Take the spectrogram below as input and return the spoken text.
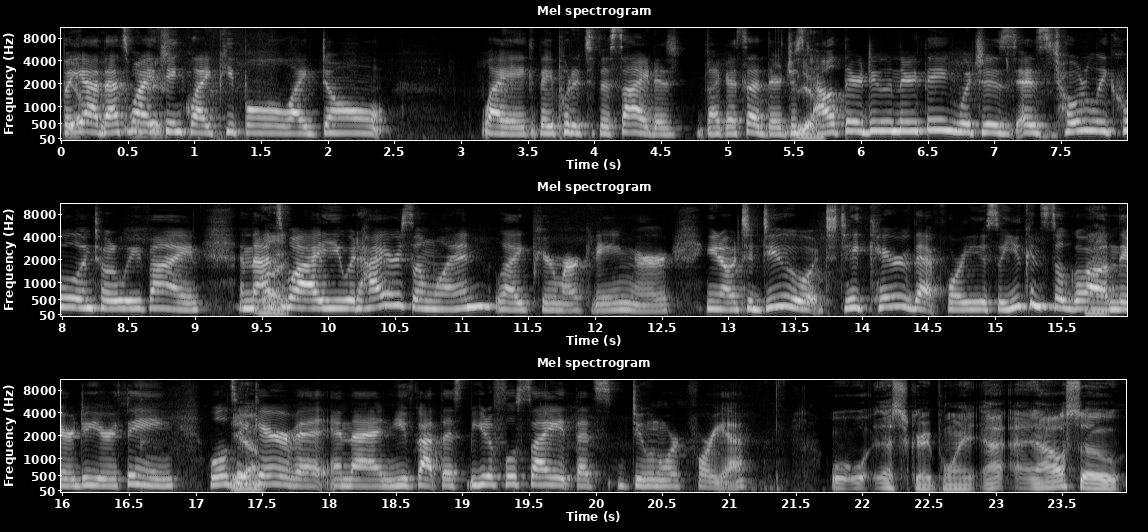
But Yep, yeah, that's why I think like people like don't like they put it to the side is like I said, they're just Yeah. out there doing their thing, which is is totally cool and totally fine. And that's Right. why you would hire someone like pure marketing or, you know, to do to take care of that for you so you can still go out in there do your thing. We'll take Yeah. care of it and then you've got this beautiful site that's doing work for you. Well, that's a great point. I, and I also,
